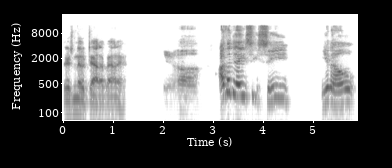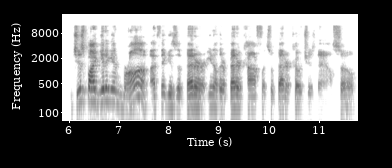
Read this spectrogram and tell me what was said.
there's no doubt about it. Yeah, uh, I thought the ACC, you know, just by getting in Brohm, I think is a better, you know, they're a better conference with better coaches now. So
